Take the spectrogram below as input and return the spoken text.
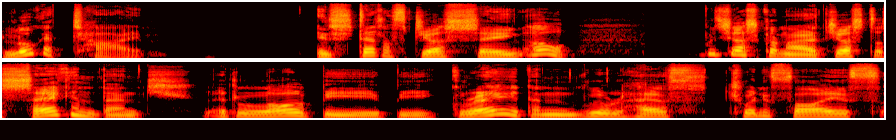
look at time instead of just saying, oh, we're just gonna adjust a second and it'll all be, be great and we'll have 25,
